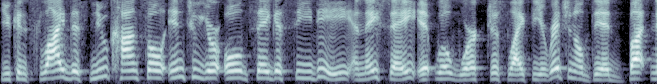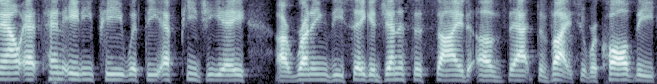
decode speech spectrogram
you can slide this new console into your old Sega CD, and they say it will work just like the original did, but now at 1080p with the FPGA uh, running the Sega Genesis side of that device. You'll recall the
